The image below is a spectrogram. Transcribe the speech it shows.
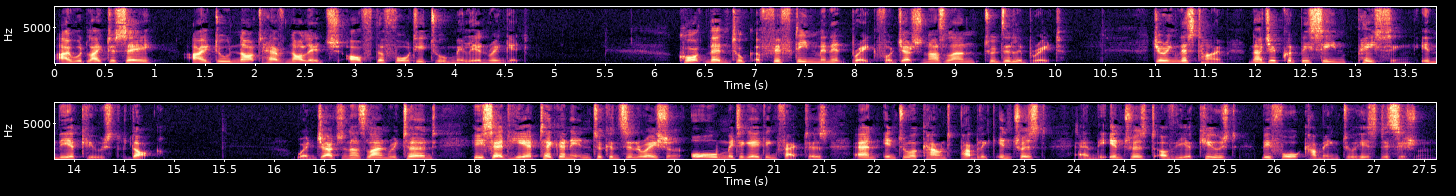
I would like to say I do not have knowledge of the 42 million ringgit. Court then took a 15 minute break for Judge Nazlan to deliberate. During this time, Najib could be seen pacing in the accused dock. When Judge Nazlan returned, he said he had taken into consideration all mitigating factors and into account public interest and the interest of the accused before coming to his decision.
